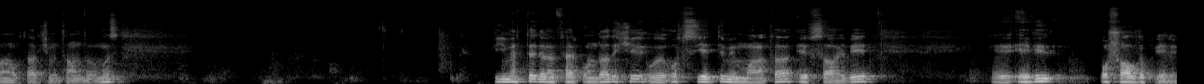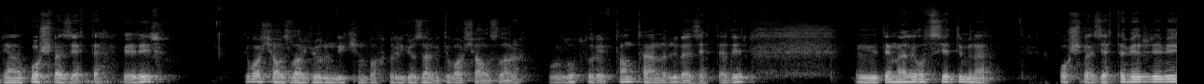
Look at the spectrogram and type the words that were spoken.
Qonaq otağı kimi tanıdığımız. Qiymətdə edilən fərq ondadır ki, 37 min manata ev sahibi e, evi boşaldıb verir. Yəni boş vəziyyətdə verir. Divar kağızları göründüyü kimi bax belə gözəl bir divar kağızları vurulubdur. Ev tam təmirli vəziyyətdədir. E, deməli 37 minə boş vəziyyətdə verir evi,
